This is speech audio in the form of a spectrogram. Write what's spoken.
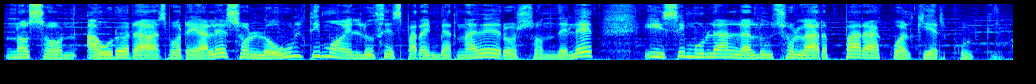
No son auroras boreales, son lo último en luces para invernaderos, son de LED y simulan la luz solar para cualquier cultivo.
